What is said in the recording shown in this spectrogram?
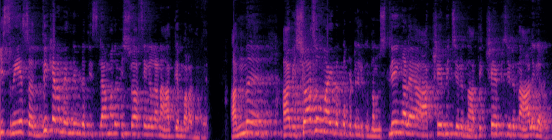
ഈ സ്ത്രീയെ ശ്രദ്ധിക്കണം എന്ന് ഇവിടുത്തെ ഇസ്ലാം മത വിശ്വാസികളാണ് ആദ്യം പറഞ്ഞത്. അന്ന് ആ വിശ്വാസവുമായി ബന്ധപ്പെട്ട് നിൽക്കുന്ന മുസ്ലിങ്ങളെ ആക്ഷേപിച്ചിരുന്ന അധിക്ഷേപിച്ചിരുന്ന ആളുകൾ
